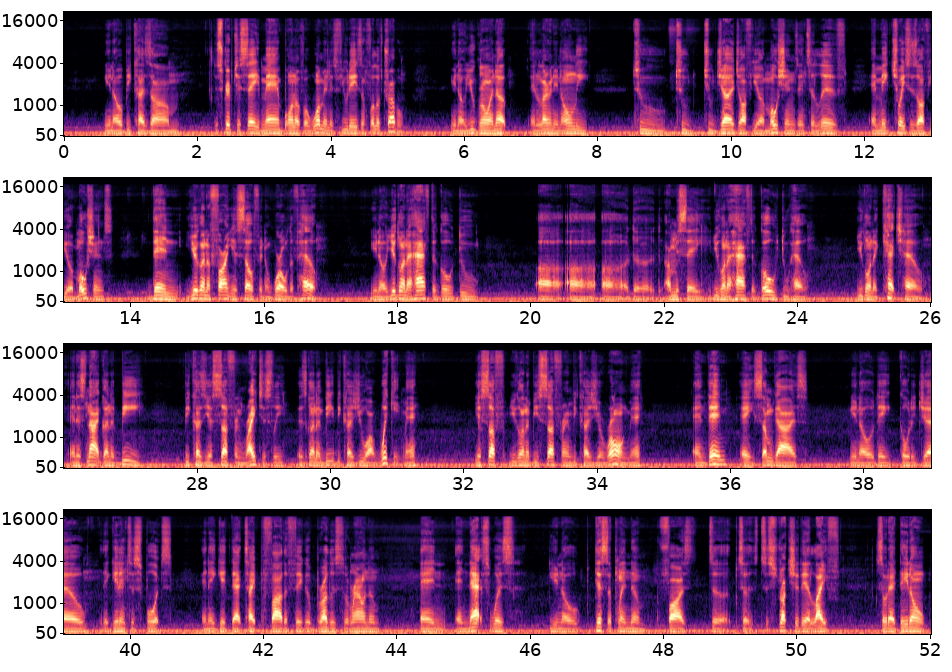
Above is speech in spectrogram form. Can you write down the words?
you know, because um the scriptures say man born of a woman is few days and full of trouble. You know, you growing up and learning only to to to judge off your emotions and to live and make choices off your emotions, then you're gonna find yourself in a world of hell. You know, you're gonna have to go through uh, uh, uh, the I'm gonna say you're gonna have to go through hell. You're gonna catch hell, and it's not gonna be because you're suffering righteously. It's gonna be because you are wicked, man. You're suffer. You're gonna be suffering because you're wrong, man. And then, hey, some guys, you know, they go to jail, they get into sports, and they get that type of father figure, brothers around them, and and that's what's, you know, discipline them, as far as to to to structure their life so that they don't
